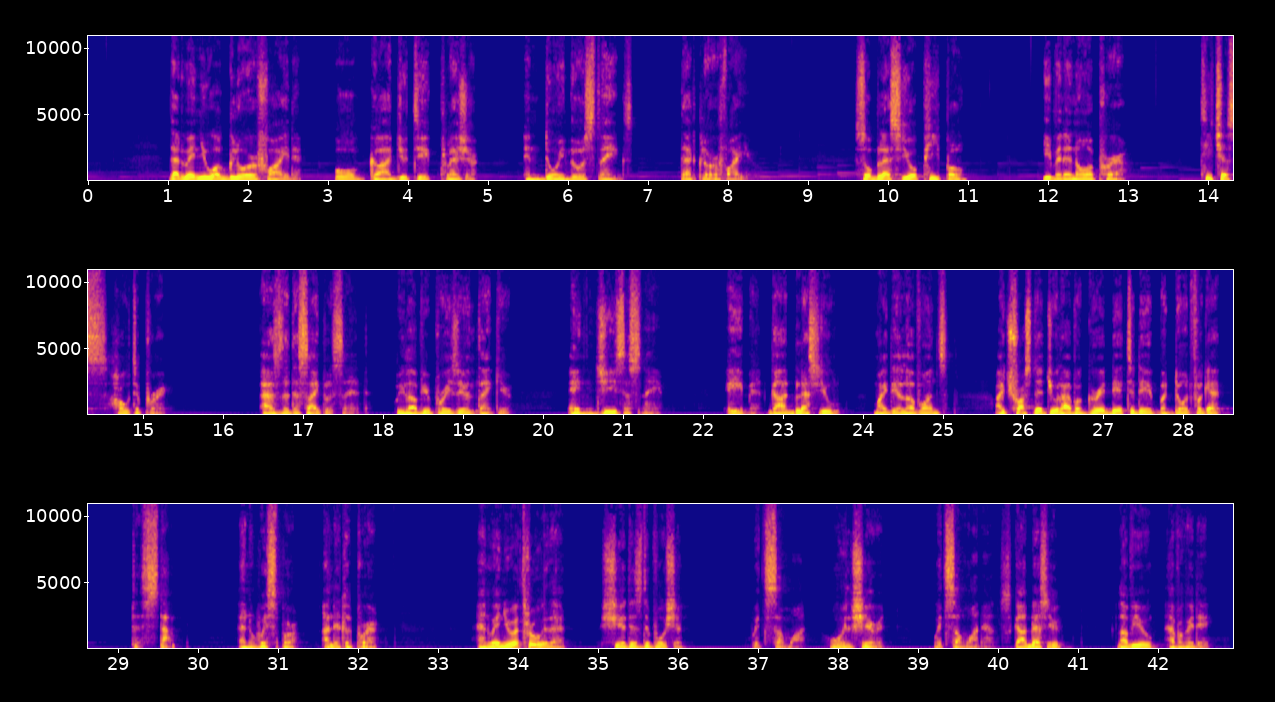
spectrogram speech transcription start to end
that when you are glorified, oh God, you take pleasure in doing those things that glorify you. So bless your people, even in our prayer. Teach us how to pray. As the disciples said, we love you, praise you, and thank you. In Jesus' name, amen. God bless you, my dear loved ones. I trust that you'll have a great day today, but don't forget to stop and whisper a little prayer. And when you are through with that, share this devotion with someone who will share it with someone else. God bless you. Love you. Have a great day.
